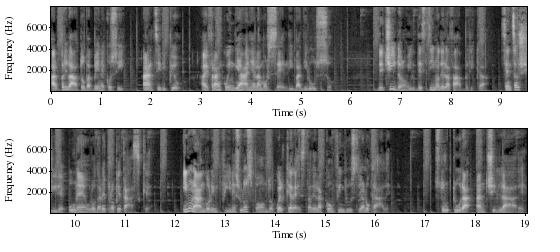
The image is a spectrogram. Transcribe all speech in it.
Al privato va bene così, anzi di più, ai franco-indiani e alla Morselli va di lusso. Decidono il destino della fabbrica senza uscire un euro dalle proprie tasche. In un angolo, infine, sullo sfondo, quel che resta della Confindustria locale. Struttura ancillare,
